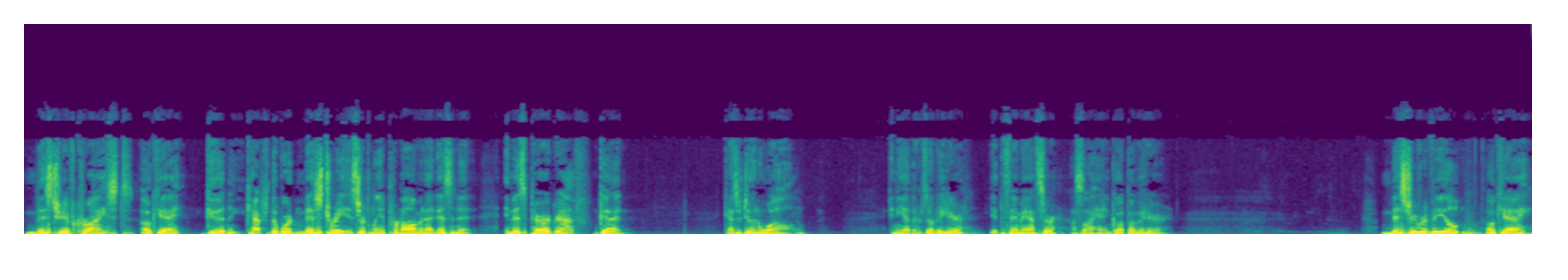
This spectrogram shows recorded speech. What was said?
Mystery of Christ. Okay, good. You captured the word mystery. It's certainly predominant, isn't it? In this paragraph, good. guys are doing well. Any others over here? You had the same answer? I saw a hand go up over here. Mystery revealed. Okay.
